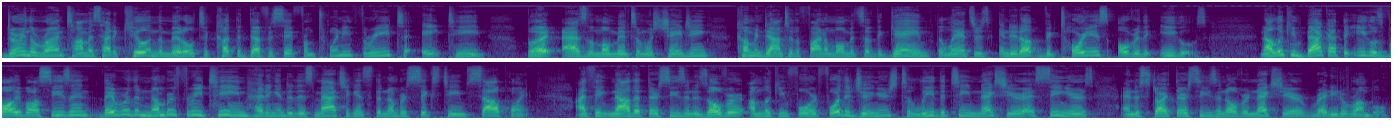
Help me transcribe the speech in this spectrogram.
During the run, Thomas had a kill in the middle to cut the deficit from 23 to 18. But as the momentum was changing, coming down to the final moments of the game, the Lancers ended up victorious over the Eagles. Now, looking back at the Eagles volleyball season, they were the number three team heading into this match against the number six team, Salpointe. I think now that their season is over, I'm looking forward for the juniors to lead the team next year as seniors and to start their season over next year ready to rumble.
